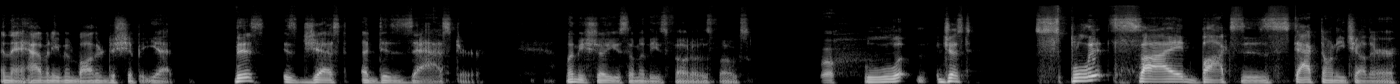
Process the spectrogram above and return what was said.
And they haven't even bothered to ship it yet. This is just a disaster. Let me show you some of these photos, folks. Look, just split side boxes stacked on each other.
